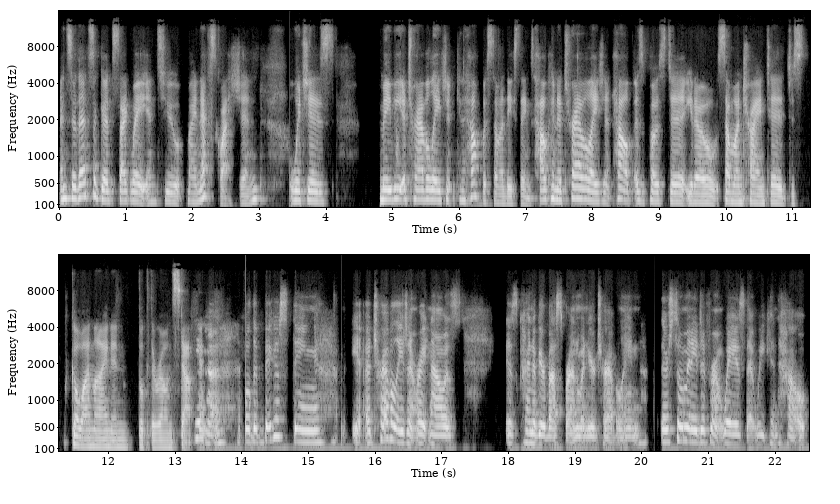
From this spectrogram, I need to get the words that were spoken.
And so that's a good segue into my next question, which is maybe a travel agent can help with some of these things. How can a travel agent help as opposed to, you know, someone trying to just go online and book their own stuff? Yeah. Well, the biggest thing a travel agent right now is is kind of your best friend when you're traveling. There's so many different ways that we can help.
